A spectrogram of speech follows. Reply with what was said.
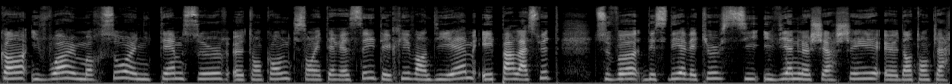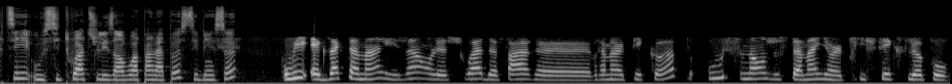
quand ils voient un morceau, un item sur euh, ton compte, qui sont intéressés, ils t'écrivent en DM et par la suite, tu vas décider avec eux s'ils viennent le chercher dans ton quartier ou si toi tu les envoies par la poste. C'est bien ça? Oui, exactement. Les gens ont le choix de faire vraiment un pick-up ou sinon, justement, il y a un prix fixe là, pour,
